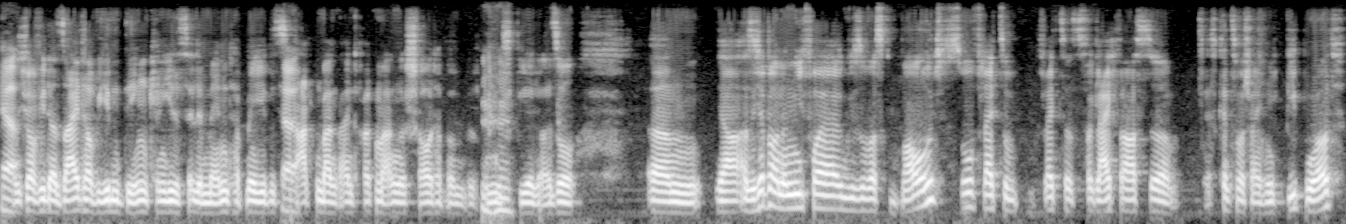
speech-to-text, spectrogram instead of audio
Ja. Also ich war auf jeder Seite, auf jedem Ding, kenne jedes Element, habe mir jedes ja. Datenbank-Eintrag mal angeschaut, habe mhm. gespielt. Also ähm, ja, also ich habe auch noch nie vorher irgendwie sowas gebaut. So, vielleicht so, vielleicht das Vergleichbarste, das kennst du wahrscheinlich nicht, BeepWorld,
